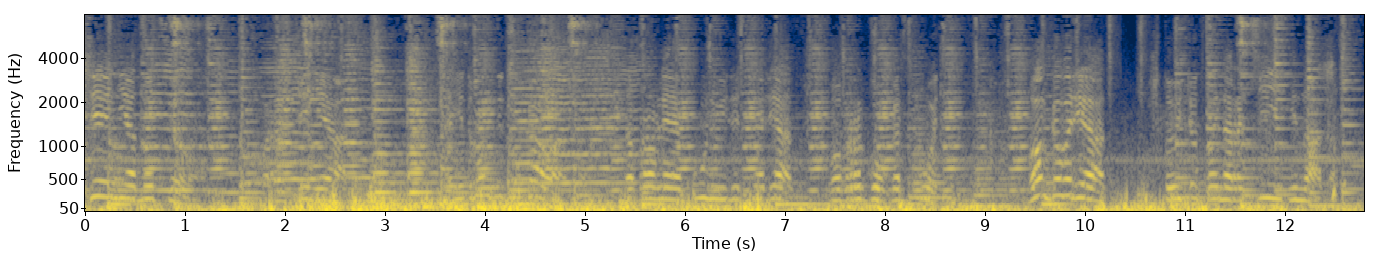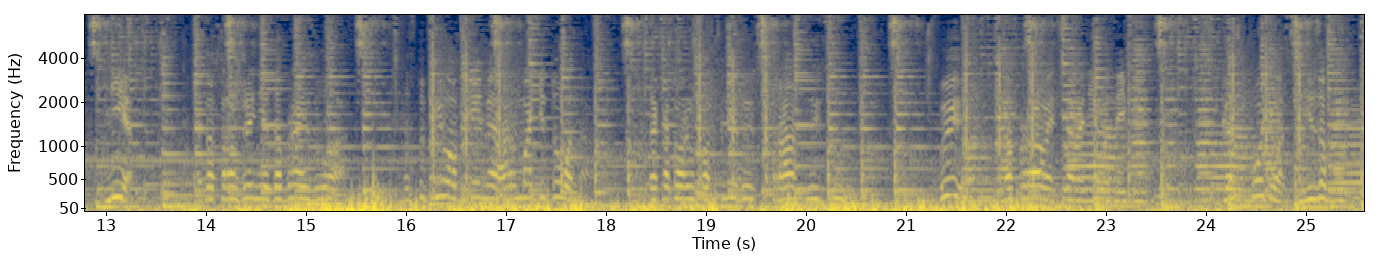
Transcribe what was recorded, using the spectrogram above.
Все они одно целое. Порождение ада. Направляя пулю или снаряд во врагов Господних. Вам говорят, что идет война России и НАТО. Нет, это сражение добра и зла. Наступило время Армагеддона, за которым последует страшный суд. Вы на правой стороне в этой битве. Господь вас не забудет.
